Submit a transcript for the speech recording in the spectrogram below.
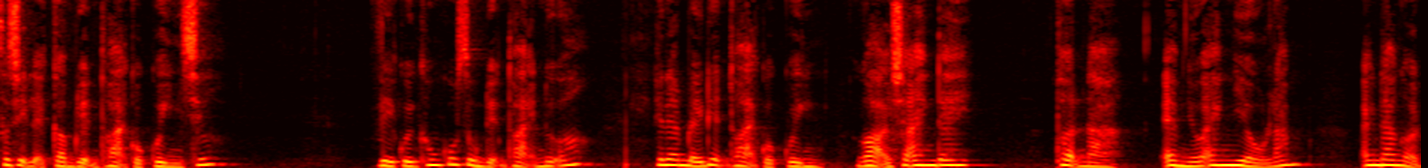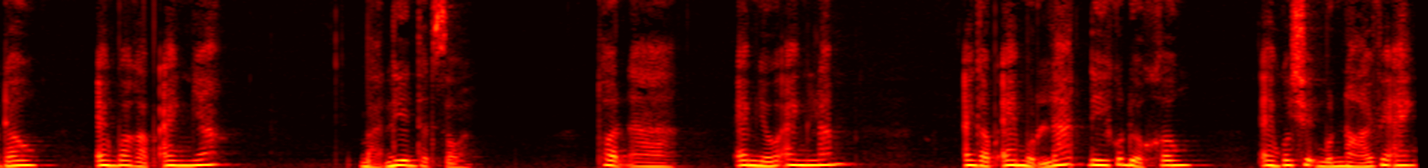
Sao chị lại cầm điện thoại của Quỳnh chứ? Vì Quỳnh không có dùng điện thoại nữa, Nên em lấy điện thoại của Quỳnh Gọi cho anh đây. Thuận à em nhớ anh nhiều lắm. Anh đang ở đâu? Em qua gặp anh nhé Bà điên thật rồi. Thuận à em nhớ anh lắm. Anh gặp em một lát đi có được không? Em có chuyện muốn nói với anh.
